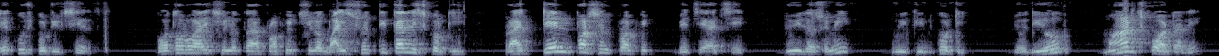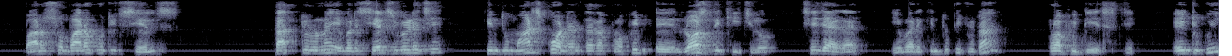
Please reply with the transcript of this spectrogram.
একুশ কোটির সেলস গতবারে ছিল তার প্রফিট ছিল বাইশশো তেতাল্লিশ কোটি, প্রায় টেন পার্সেন্ট প্রফিট বেঁচে আছে দুই দশমিক দুই তিন কোটি। যদিও মার্চ কোয়ার্টারে বারোশো বারো কোটির সেলস তার তুলনায় এবারে সেলস বেড়েছে, কিন্তু মার্চ কোয়ার্টারে তারা প্রফিট লস দেখিয়েছিল, সে জায়গায় এবারে কিন্তু কিছুটা প্রফিট এসছে। এইটুকুই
